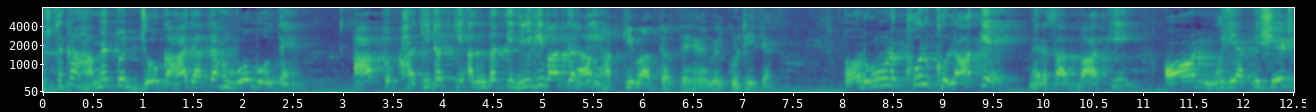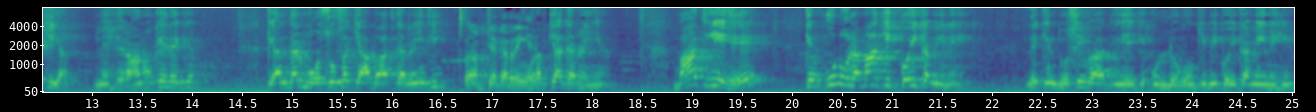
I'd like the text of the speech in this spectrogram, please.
उसने कहा हमें तो जो कहा जाता है हम वो बोलते हैं। आप तो हकीकत की अंदर की दिल की बात करते हैं। हक की बात करते हैं बिल्कुल ठीक है। और उन्होंने खुल खुला के मेरे साथ बात की और मुझे अप्रिशिएट किया। मैं हैरान होकर रह गया कि अंदर मौसूफा क्या बात कर रही थी? और अब क्या कर रही हैं? और अब क्या कर रही हैं? बात यह है कि उन उलमा की कोई कमी नहीं। लेकिन दूसरी बात यह है कि उन लोगों की भी कोई कमी नहीं।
